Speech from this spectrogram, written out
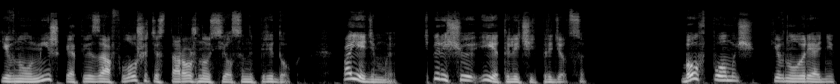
кивнул Мишка и, отвязав лошадь, осторожно уселся на передок. «Поедем мы. Теперь еще и это лечить придется. «Бог в помощь», — кивнул урядник.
